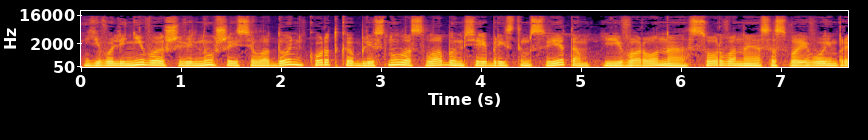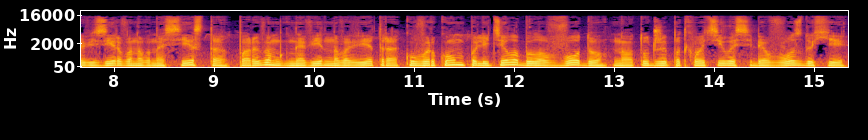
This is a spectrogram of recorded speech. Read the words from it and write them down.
Его лениво шевельнувшаяся ладонь коротко блеснула слабым серебристым светом, и ворона, сорванная со своего импровизированного насеста, порывом мгновенного ветра, кувырком полетела было в воду, но тут же подхватила себя в воздухе,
